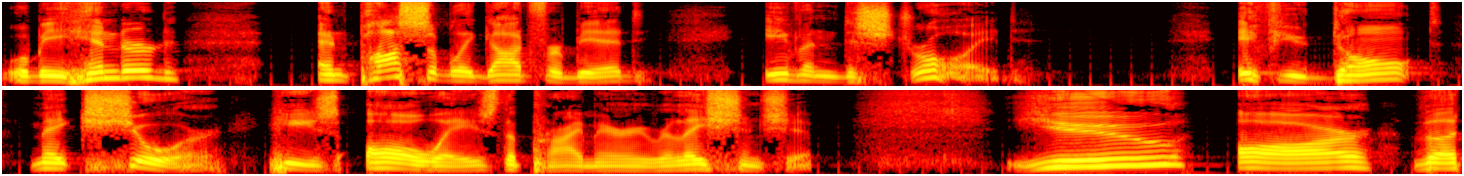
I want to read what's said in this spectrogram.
will be hindered and possibly, God forbid, even destroyed if you don't make sure He's always the primary relationship. You are the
